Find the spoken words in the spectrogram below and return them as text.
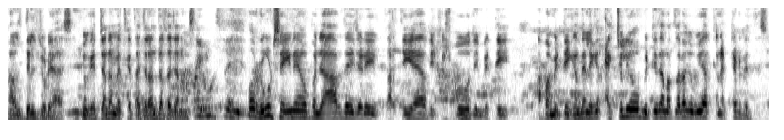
ਨਾਲ ਦਿਲ ਜੁੜਿਆ ਹੋਇਆ ਸੀ ਕਿਉਂਕਿ ਜਨਮ ਇੱਥੇ ਦਾ ਜਲੰਧਰ ਦਾ ਜਨਮ ਸੀ। ਉਹ ਰੂਟ ਸਹੀ ਨੇ ਉਹ ਪੰਜਾਬ ਦੇ ਜਿਹੜੀ ਧਰਤੀ ਹੈ ਉਹਦੀ ਖੁਸ਼ਬੂ ਉਹਦੀ ਮਿੱਟੀ ਆਪਾਂ ਮਿੱਟੀ ਕਹਿੰਦੇ ਲੇਕਿਨ ਐਕਚੁਅਲੀ ਉਹ ਮਿੱਟੀ ਦਾ ਮਤਲਬ ਹੈ ਕਿ we are connected with this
